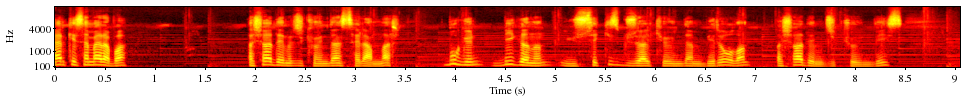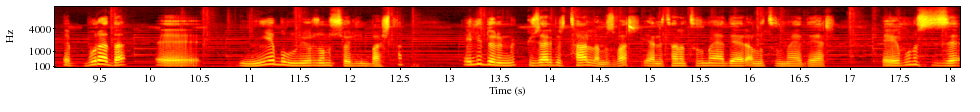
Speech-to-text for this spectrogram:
Herkese merhaba. Aşağı Demirci Köyü'nden selamlar. Bugün Biga'nın 108 güzel köyünden biri olan Aşağı Demirci Köyü'ndeyiz. E, burada e, niye bulunuyoruz onu söyleyeyim baştan. 50 dönümlük güzel bir tarlamız var. Yani tanıtılmaya değer, anlatılmaya değer. E, bunu size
